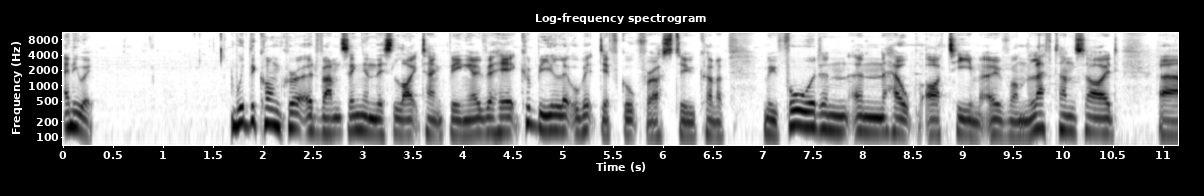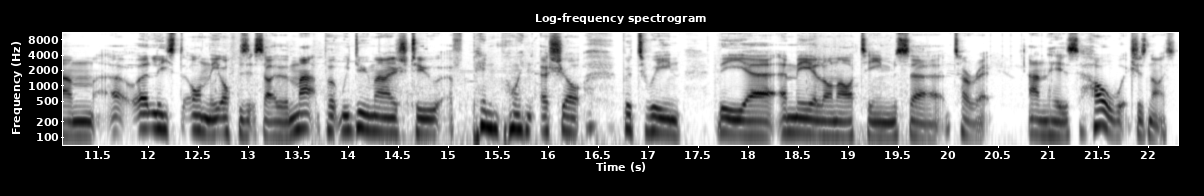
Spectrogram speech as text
Anyway, with the Conqueror advancing and this light tank being over here, it could be a little bit difficult for us to kind of move forward and, and help our team over on the left hand side, um, uh, at least on the opposite side of the map, but we do manage to pinpoint a shot between the uh, Emil on our team's uh, turret and his hull, which is nice.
